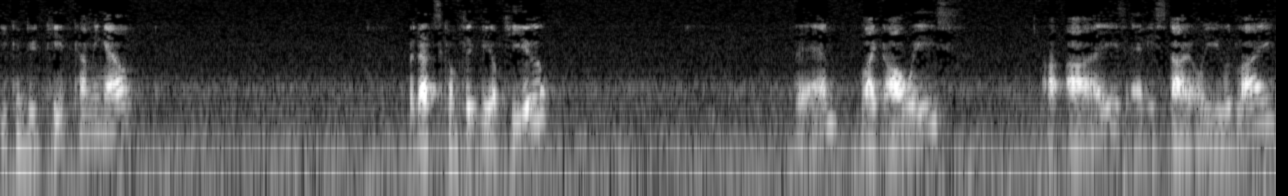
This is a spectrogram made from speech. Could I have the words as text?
You can do teeth coming out, but that's completely up to you. Then, like always, our eyes, any style you would like.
